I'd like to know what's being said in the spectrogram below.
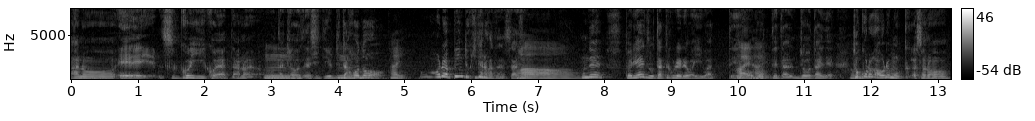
あのえーすっごいいい子やったあの歌上手やしって言ってたほど、はい。俺はピンと来てなかったんです最初。あほんでとりあえず歌ってくれればいいわってはいはい。思ってた状態で、ところが俺もその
